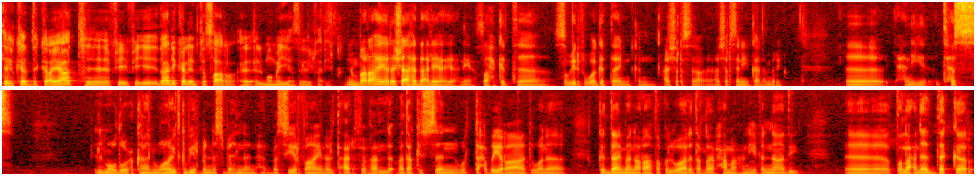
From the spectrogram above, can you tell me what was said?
تلك الذكريات في في ذلك الانتصار المميز للفريق. المباراة هي أنا شاهد عليها يعني صح كنت صغير في وقتها يمكن 10 10 سنين كان عمري. آه، يعني تحس الموضوع كان وايد كبير بالنسبة لنا نحن بصير فاينل تعرف هذاك السن والتحضيرات وأنا كنت دائما أرافق الوالد الله يرحمه هني في النادي آه، طلعنا أتذكر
